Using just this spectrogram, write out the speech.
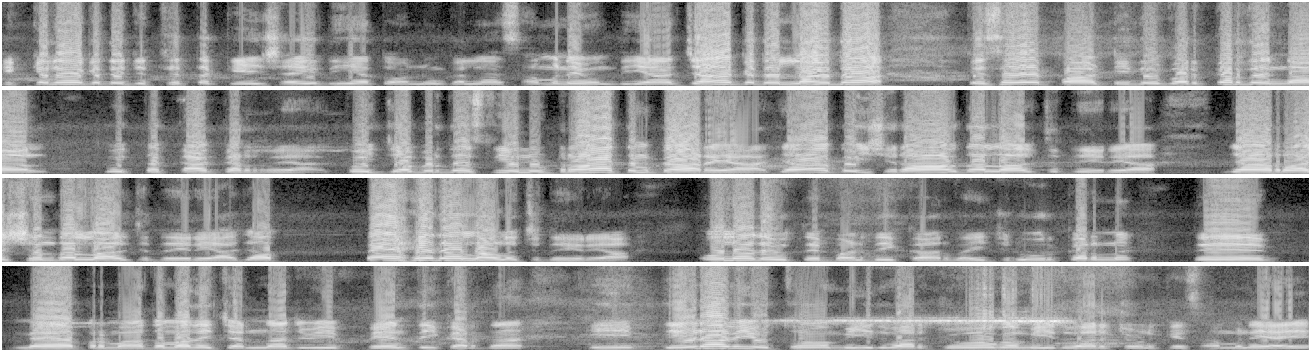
ਕਿ ਕਿਤੇ ਕਿਤੇ ਜਿੱਥੇ ਧੱਕੇਸ਼ਾਹੀ ਦੀਆਂ ਤੁਹਾਨੂੰ ਗੱਲਾਂ ਸਾਹਮਣੇ ਹੁੰਦੀਆਂ, ਜਾਂ ਕਿਤੇ ਲੱਗਦਾ ਕਿਸੇ ਪਾਰਟੀ ਦੇ ਵਰਕਰ ਦੇ ਨਾਲ ਕੋਈ ਧੱਕਾ ਕਰ ਰਿਹਾ, ਕੋਈ ਜ਼ਬਰਦਸਤੀ ਉਹਨੂੰ ਡਰਾ ਧਮਕਾ ਰਿਹਾ, ਜਾਂ ਕੋਈ ਸ਼ਰਾਬ ਦਾ ਲਾਲਚ ਦੇ ਰਿਹਾ, ਜਾਂ ਰਾਸ਼ਨ ਦਾ ਲਾਲਚ ਦੇ ਰਿਹਾ, ਜਾਂ ਪੈਸੇ ਦਾ ਲਾਲਚ ਦੇ ਰਿਹਾ, ਉਹਨਾਂ ਦੇ ਉੱਤੇ ਬਣਦੀ ਕਾਰਵਾਈ ਜ਼ਰੂਰ ਕਰਨ ਤੇ ਮੈਂ ਪ੍ਰਮਾਤਮਾ ਦੇ ਚਰਨਾਂ 'ਚ ਵੀ ਬੇਨਤੀ ਕਰਦਾ ਕਿ ਜਿਹੜਾ ਵੀ ਉੱਥੋਂ ਉਮੀਦਵਾਰ, ਯੋਗ ਉਮੀਦਵਾਰ ਚੁਣ ਕੇ ਸਾਹਮਣੇ ਆਏ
